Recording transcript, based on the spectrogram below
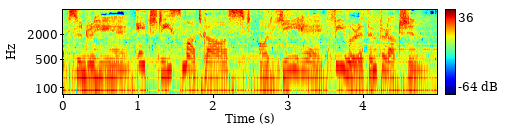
आप सुन रहे हैं एच डी स्मार्ट कास्ट और ये है fever FM production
